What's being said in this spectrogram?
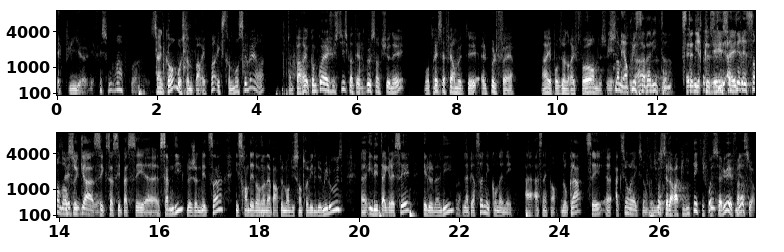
Et puis, euh, les faits sont graves, quoi. Cinq ans, moi, ça ne me paraît pas extrêmement sévère. Hein. Ça me paraît comme quoi la justice, quand elle veut sanctionner, montrer sa fermeté, elle peut le faire. Hein, il n'y a pas besoin de réforme, de ceci. Non, mais en plus, ça va vite. C'est-à-dire que ce qui est intéressant dans ce cas, c'est que ça s'est passé euh, samedi. Le jeune médecin, il se rendait dans un appartement du centre-ville de Mulhouse. Euh, il est agressé et le lundi, la personne est condamnée à, 5 ans. Donc là, c'est euh, action-réaction. C'est la rapidité qu'il faut saluer. bien sûr.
